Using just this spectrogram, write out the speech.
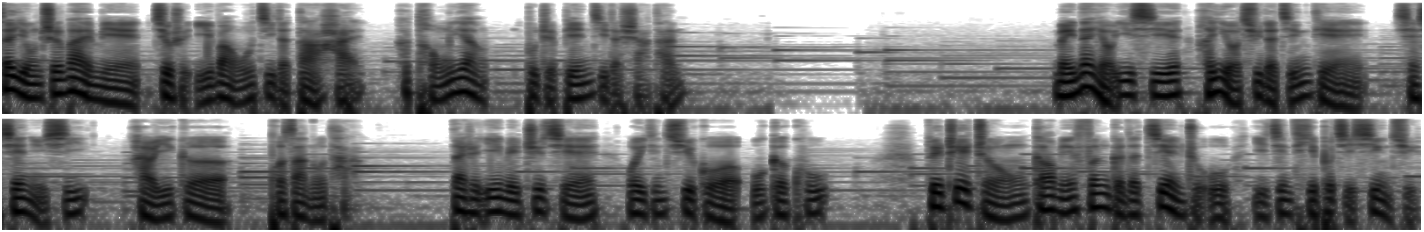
在泳池外面就是一望无际的大海和同样不知边际的沙滩。美奈有一些很有趣的景点，像仙女溪，还有一个婆萨努塔。但是因为之前我已经去过吴哥窟。对这种高棉风格的建筑物已经提不起兴趣，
